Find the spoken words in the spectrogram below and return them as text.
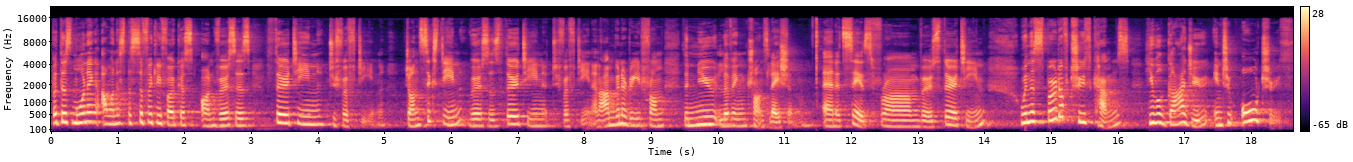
But this morning, I want to specifically focus on verses 13 to 15. John 16, verses 13 to 15. And I'm going to read from the New Living Translation. And it says from verse 13 When the Spirit of truth comes, he will guide you into all truth.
